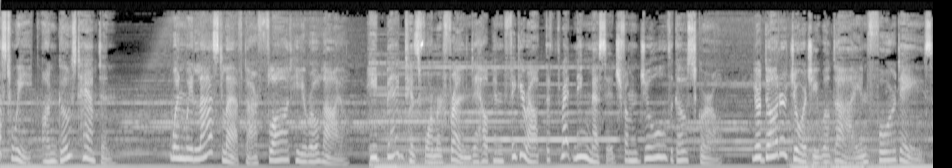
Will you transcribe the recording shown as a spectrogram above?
Last week on Ghost Hampton, when we last left our flawed hero Lyle, he'd begged his former friend to help him figure out the threatening message from Jewel the Ghost Girl. Your daughter Georgie will die in four days.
